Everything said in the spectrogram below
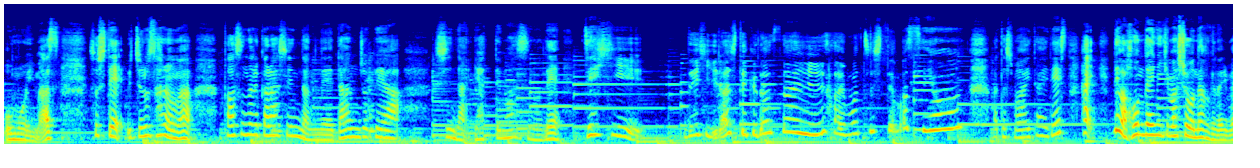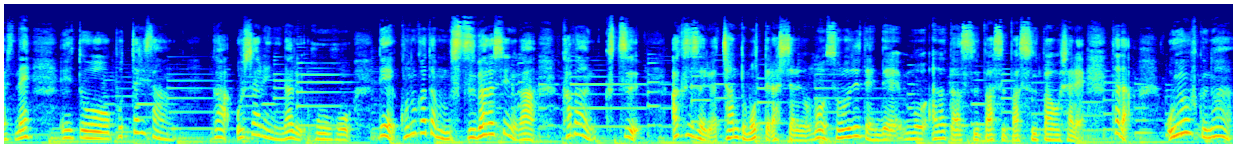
思います。そして、うちのサロンは、パーソナルカラー診断のね、男女ペア診断やってますので、ぜひ、ぜひいらしてください。はい、お待ちしてますよ。私も会いたいです。はい。では本題に行きましょう。長くなりますね。えっ、ー、と、ぽっちゃりさんがおしゃれになる方法。で、この方も素晴らしいのが、カバン、靴、アクセサリーはちゃんと持ってらっしゃるのも、その時点でもうあなたはスーパースーパースーパーおしゃれ。ただ、お洋服の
